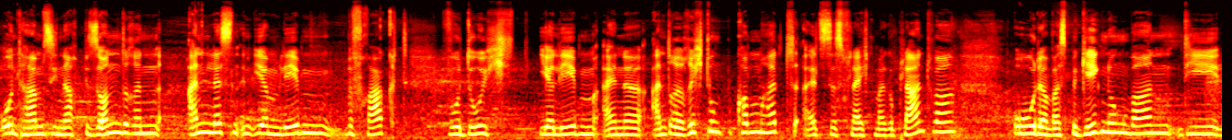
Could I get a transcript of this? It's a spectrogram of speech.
und haben sie nach besonderen Anlässen in ihrem Leben befragt, wodurch ihr Leben eine andere Richtung bekommen hat, als das vielleicht mal geplant war oder was Begegnungen waren, die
